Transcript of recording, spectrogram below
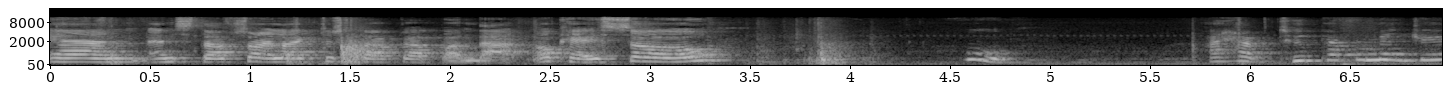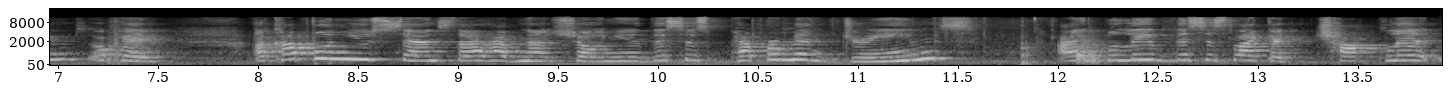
and, and stuff. So I like to stock up on that. Okay, so, ooh, I have two Peppermint Dreams. Okay, a couple new scents that I have not shown you. This is Peppermint Dreams. I believe this is like a chocolate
